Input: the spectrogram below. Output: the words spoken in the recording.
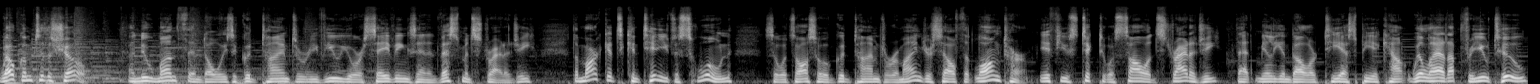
Welcome to the show. A new month and always a good time to review your savings and investment strategy. The markets continue to swoon, so it's also a good time to remind yourself that long term, if you stick to a solid strategy, that million dollar TSP account will add up for you too.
